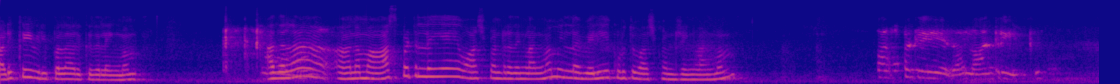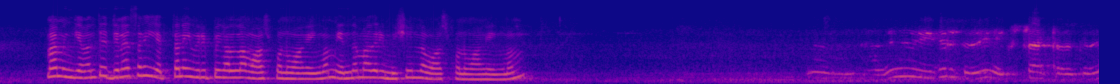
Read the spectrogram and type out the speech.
படுக்கை விரிப்பெல்லாம் இருக்குது இல்லைங்க மேம் அதெல்லாம் நம்ம ஹாஸ்பிட்டல்லையே வாஷ் பண்ணுறதுங்களாங்க மேம்? இல்லை வெளியே கொடுத்து வாஷ் பண்ணுறீங்களாங்க மேம்? ஹாஸ்பிட்டல்லே தான் லாண்ட்ரி இருக்கு. மேம் இங்கே வந்து தினசரி எத்தனை விரிப்புகள்லாம் வாஷ் பண்ணுவாங்கங்க மேம்? எந்த மாதிரி மிஷினில் வாஷ் பண்ணுவாங்கங்க மேம்? அது இது இருக்குது எக்ஸ்ட்ராக்டர் இருக்குது.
